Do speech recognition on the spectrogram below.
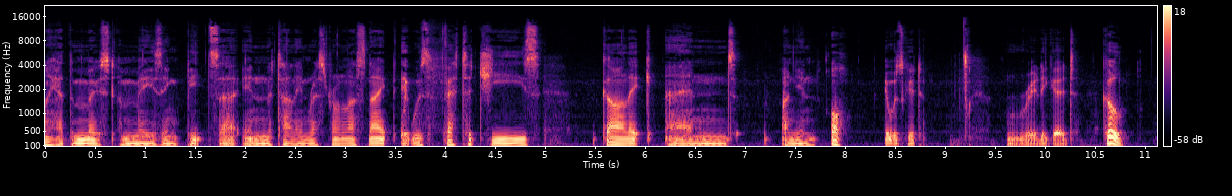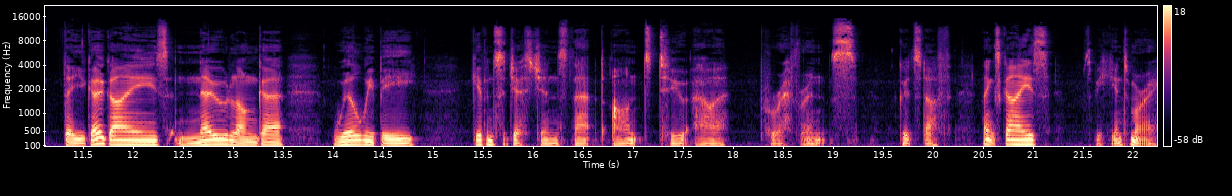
I had the most amazing pizza in an Italian restaurant last night. It was feta cheese, garlic, and onion. Oh, it was good. Really good. Cool. There you go, guys. No longer will we be given suggestions that aren't to our preference. Good stuff. Thanks, guys. Speak again tomorrow.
